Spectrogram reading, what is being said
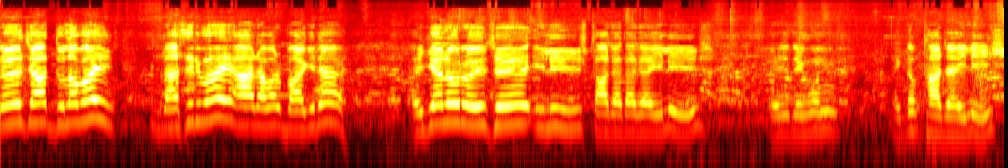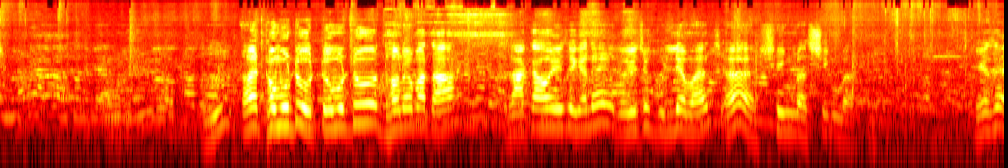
রয়েছে আর দুলা ভাই, নাসির ভাই আর আমার বাগিনা। এইখানেও রয়েছে ইলিশ, তাজা তাজা ইলিশ। এই যে দেখুন, একদম তাজা ইলিশ। আর টমেটো টমেটো ধনে পাতা রাখা হয়েছে এখানে। রয়েছে গুল্লে মাছ হ্যাঁ শিং মাছ শিং মাছ। ঠিক আছে?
